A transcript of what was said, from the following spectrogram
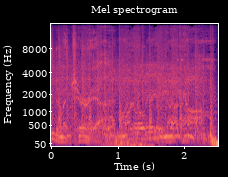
And materia at marcobailey.com.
